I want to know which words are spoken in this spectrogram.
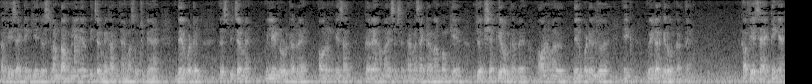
काफ़ी अच्छी एक्टिंग की है, जो स्लम डॉग मिलीनियर पिक्चर में काफ़ी फ़ेमस हो चुके हैं देव पटेल इस पिक्चर में लीड रोल कर रहे हैं, और उनके साथ कर रहे हैं हमारे सबसे फ़ेमस एक्टर अनुपम खेर जो एक शेफ के रोल कर रहे हैं, और हमारे देव पटेल जो है, एक वेटर के रोल करते हैं। काफ़ी अच्छा एक्टिंग है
